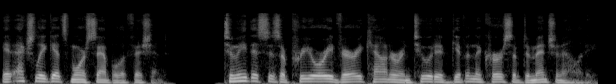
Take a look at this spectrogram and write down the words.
it actually gets more sample efficient. To me, this is a priori very counterintuitive given the curse of dimensionality.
